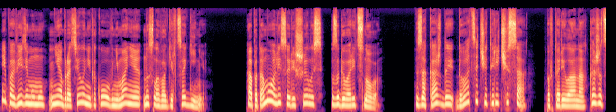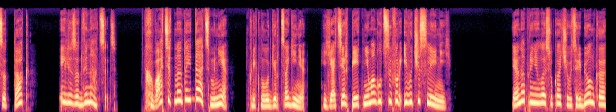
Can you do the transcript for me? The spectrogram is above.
и, по-видимому, не обратила никакого внимания на слова герцогини. А потому Алиса решилась заговорить снова. «За каждые двадцать четыре часа», — повторила она, — «кажется, так или за двенадцать». «Хватит надоедать мне!» — крикнула герцогиня. «Я терпеть не могу цифр и вычислений!» И она принялась укачивать ребенка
